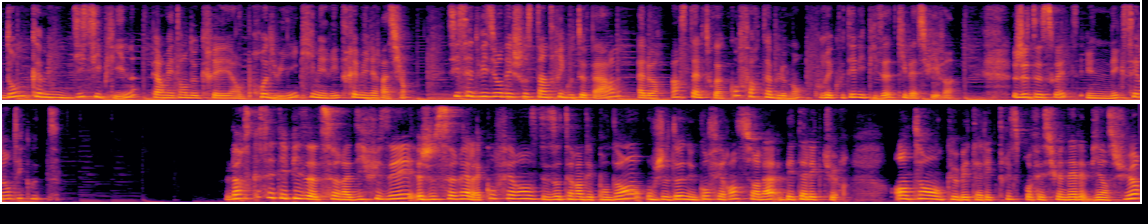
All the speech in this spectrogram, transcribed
Donc comme une discipline permettant de créer un produit qui mérite rémunération. Si cette vision des choses t'intrigue ou te parle, alors installe-toi confortablement pour écouter l'épisode qui va suivre. Je te souhaite une excellente écoute. Lorsque cet épisode sera diffusé, je serai à la conférence des auteurs indépendants où je donne une conférence sur la bêta lecture. En tant que bêta lectrice professionnelle, bien sûr,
